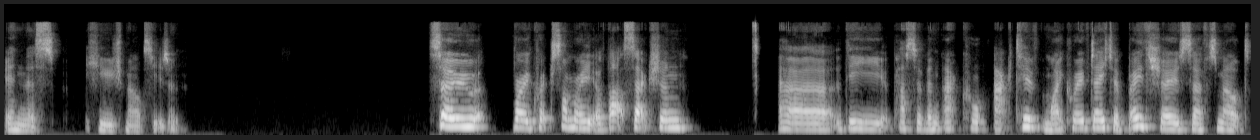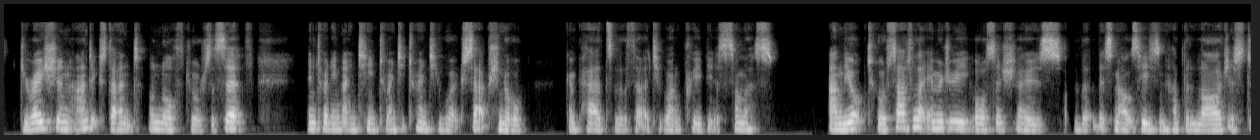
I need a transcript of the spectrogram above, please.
in this huge melt season. So very quick summary of that section. Uh, the passive and active microwave data both show surface melt duration and extent on North George VI in 2019-2020 were exceptional compared to the 31 previous summers. And the optical satellite imagery also shows that this melt season had the largest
